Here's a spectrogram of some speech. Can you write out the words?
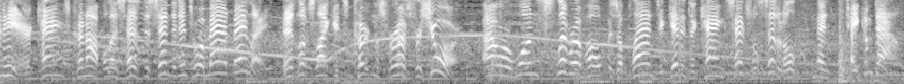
Can hear, Kang's Chronopolis has descended into a mad melee. It looks like it's curtains for us for sure. Our one sliver of hope is a plan to get into Kang's central citadel and take him down.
